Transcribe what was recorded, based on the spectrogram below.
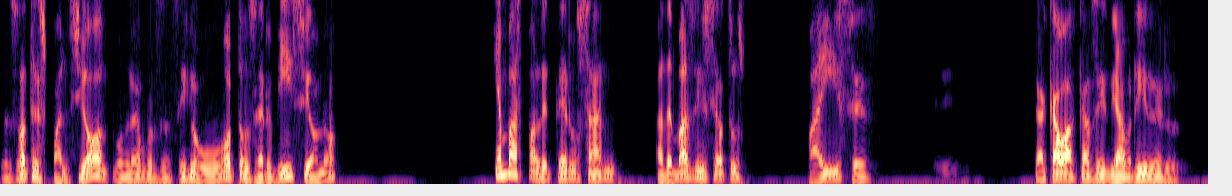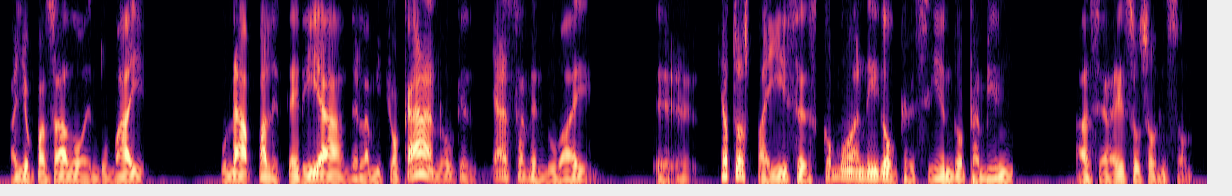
pues otra expansión, podríamos decirlo, otro servicio, ¿no? ¿Qué más paleteros han, además de irse a otros países, eh, acaba casi de abrir el año pasado en Dubái una paletería de la Michoacana, ¿no? Que ya están en Dubái. Eh, ¿Qué otros países? ¿Cómo han ido creciendo también hacia esos horizontes?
